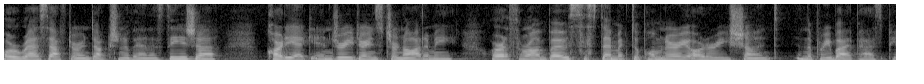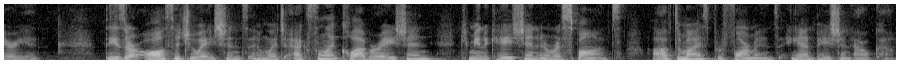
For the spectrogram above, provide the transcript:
or arrest after induction of anesthesia, cardiac injury during sternotomy, or a thrombosed systemic to pulmonary artery shunt in the pre bypass period. These are all situations in which excellent collaboration, communication, and response optimize performance and patient outcome.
